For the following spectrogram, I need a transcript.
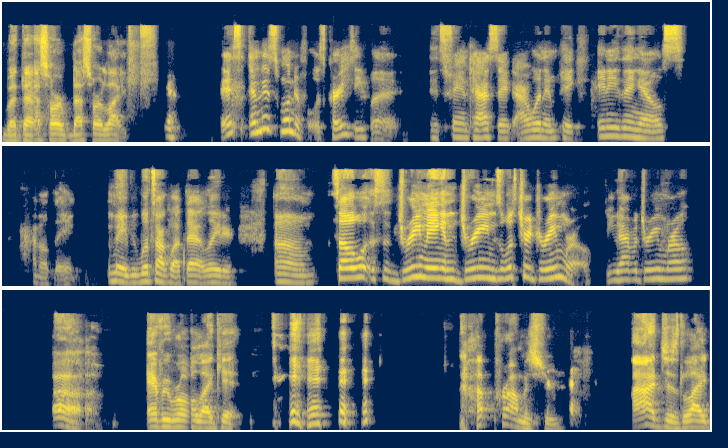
But that's our that's our life. Yeah. It's and it's wonderful. It's crazy, but it's fantastic. I wouldn't pick anything else. I don't think maybe we'll talk about that later. Um, so it's dreaming and dreams. What's your dream role? Do you have a dream role? Uh, every role I get. I promise you. I just like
